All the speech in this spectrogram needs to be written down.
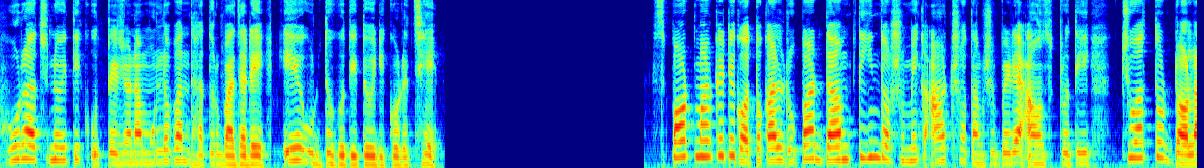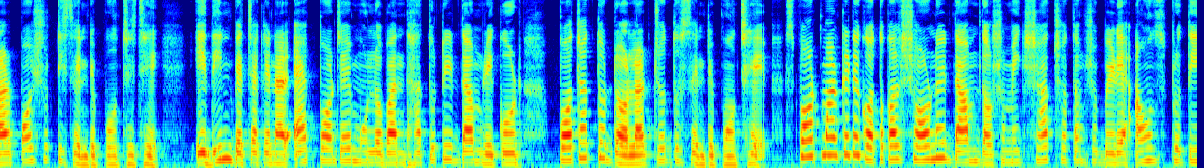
ভূ রাজনৈতিক উত্তেজনা মূল্যবান ধাতুর বাজারে এ ঊর্ধ্বগতি তৈরি করেছে। স্পট মার্কেটে গতকাল রূপার দাম তিন দশমিক আট শতাংশ বেড়ে আউন্স প্রতি চুয়াত্তর ডলার পঁয়ষট্টি সেন্টে পৌঁছেছে। এদিন বেচাকেনার এক পর্যায়ে মূল্যবান ধাতুটির দাম রেকর্ড পঁচাত্তর ডলার চোদ্দ সেন্টে পৌঁছে। স্পট মার্কেটে গতকাল স্বর্ণের দাম দশমিক সাত শতাংশ বেড়ে আউন্স প্রতি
